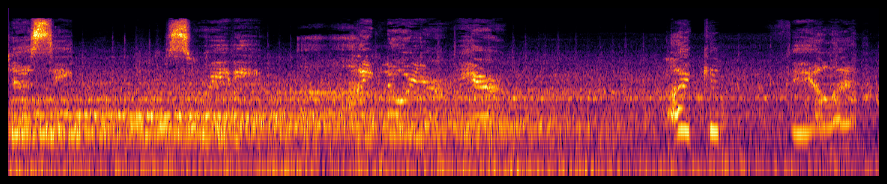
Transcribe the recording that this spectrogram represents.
Jesse, sweetie, I know you're here. I can feel it.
